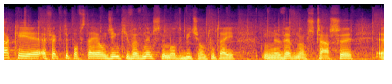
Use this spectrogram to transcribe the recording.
takie efekty powstają dzięki wewnętrznym odbiciom tutaj mm, wewnątrz czaszy e,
